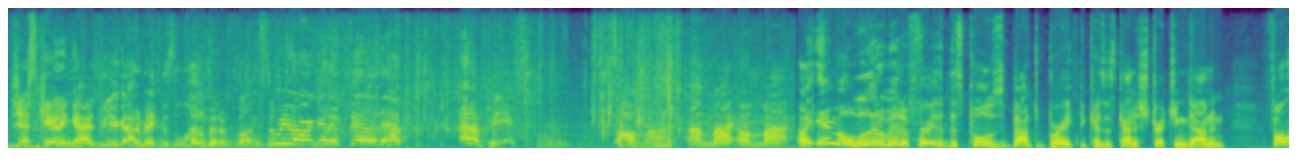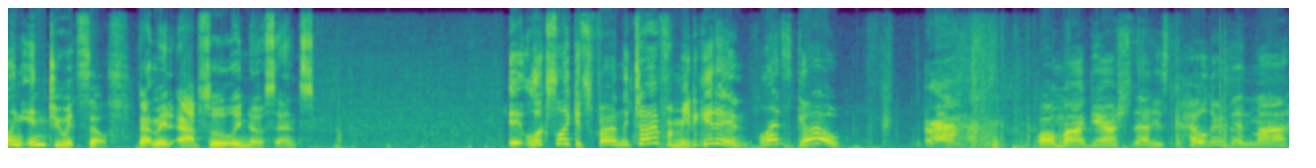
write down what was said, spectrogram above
Just kidding, guys. We gotta make this a little bit of fun. So we are gonna fill it up a bit. Oh my, oh my, oh my. I am a little bit afraid that this pool is about to break because it's kind of stretching down and falling into itself. That made absolutely no sense. It looks like it's finally time for me to get in. Let's go! Oh my gosh, that is colder than my...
